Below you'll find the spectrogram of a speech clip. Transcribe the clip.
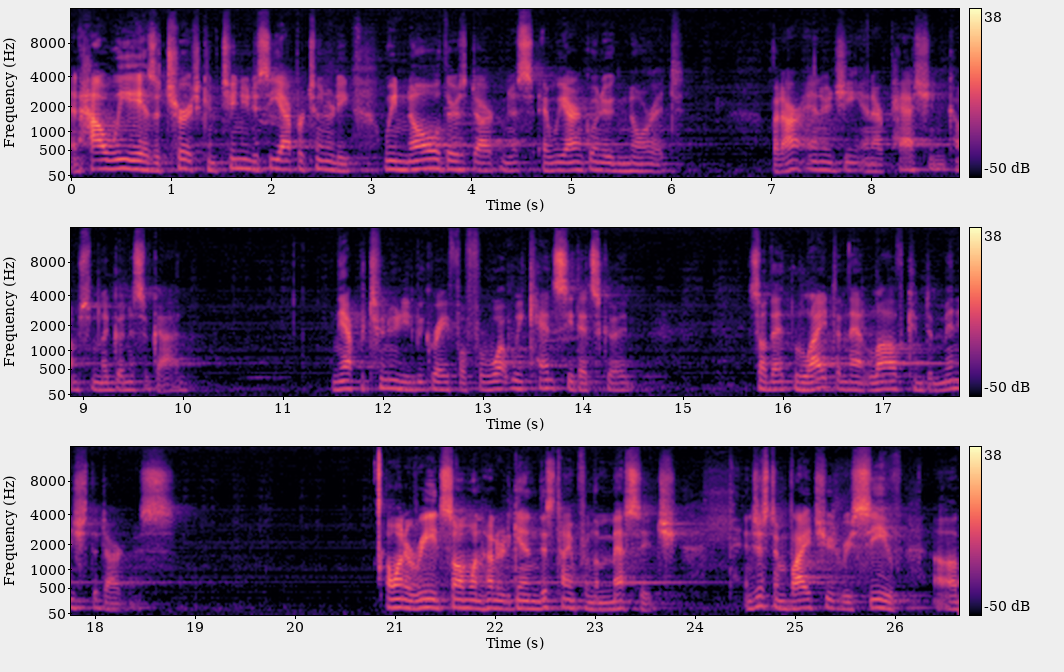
and how we as a church continue to see opportunity. We know there's darkness and we aren't going to ignore it. But our energy and our passion comes from the goodness of God. And the opportunity to be grateful for what we can see that's good, so that light and that love can diminish the darkness. I want to read Psalm 100 again, this time from the message, and just invite you to receive uh,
